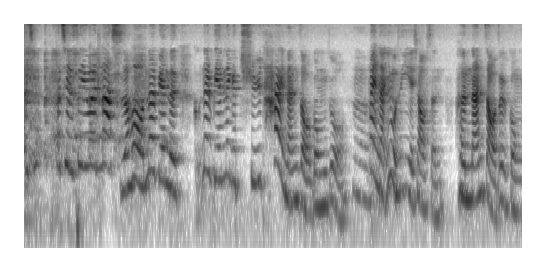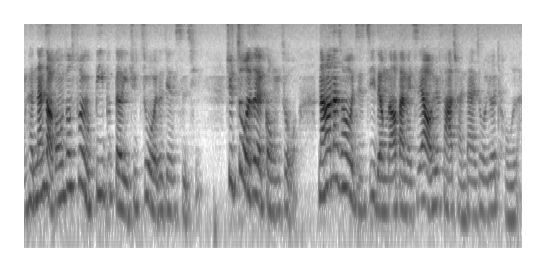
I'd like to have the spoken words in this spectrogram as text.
而且而且是因为那时候那边的那边那个区太难找工作，太难，因为我是夜校生，很难找这个工很难找工作，所以我逼不得已去做这件事情，去做这个工作。然后那时候我只记得我们老板每次要我去发传单的时候，我就会偷懒，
